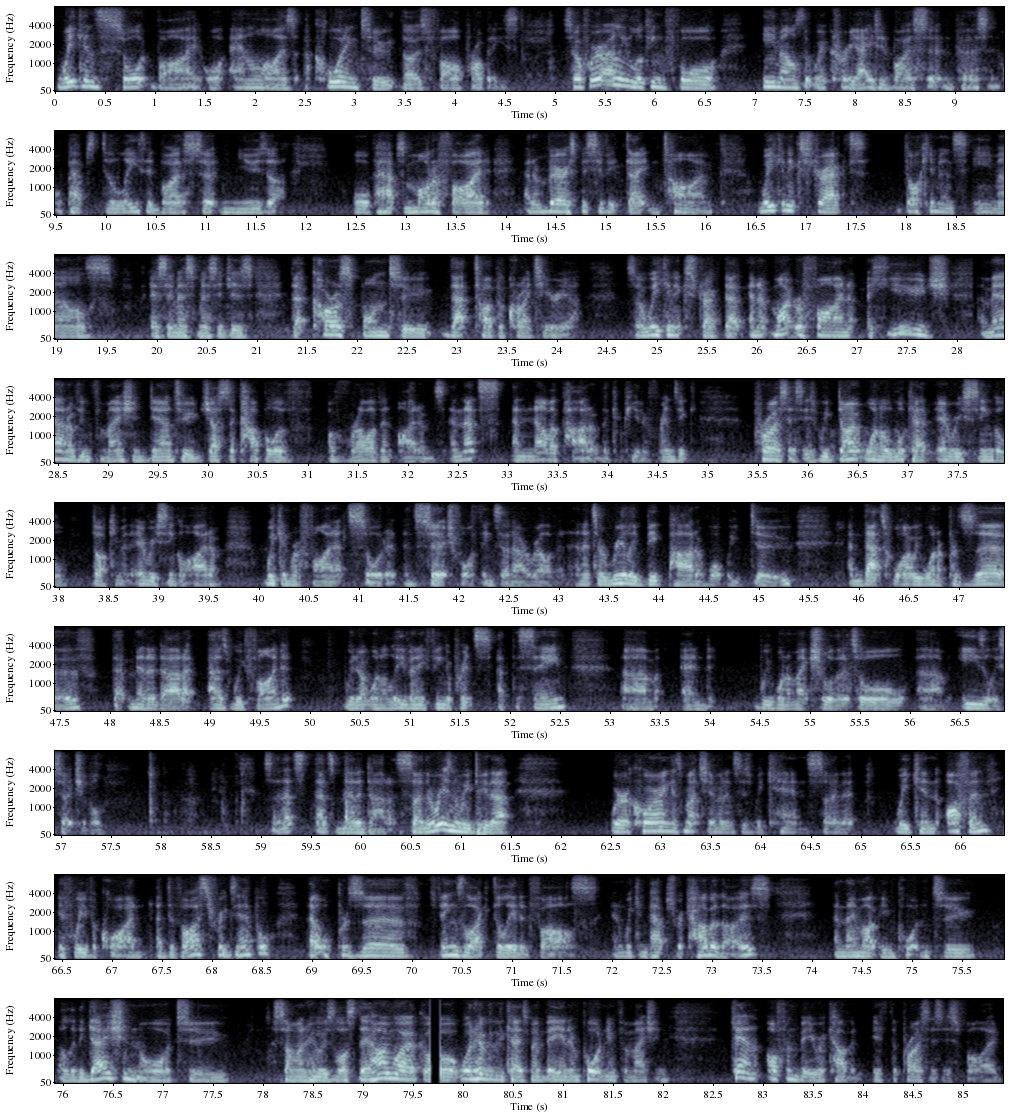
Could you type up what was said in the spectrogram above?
we can sort by or analyze according to those file properties. So if we're only looking for emails that were created by a certain person or perhaps deleted by a certain user or perhaps modified at a very specific date and time, we can extract documents, emails, SMS messages that correspond to that type of criteria. So we can extract that and it might refine a huge amount of information down to just a couple of, of relevant items. And that's another part of the computer forensic process is we don't want to look at every single document, every single item. We can refine it, sort it, and search for things that are relevant. And it's a really big part of what we do. And that's why we want to preserve that metadata as we find it. We don't want to leave any fingerprints at the scene. Um, and we want to make sure that it's all um, easily searchable. So that's that's metadata. So the reason we do that, we're acquiring as much evidence as we can so that we can often, if we've acquired a device, for example, that will preserve things like deleted files, and we can perhaps recover those, and they might be important to a litigation or to someone who has lost their homework or whatever the case may be, and important information can often be recovered if the process is followed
